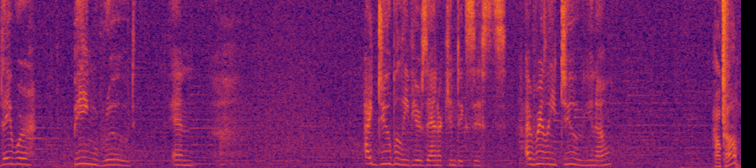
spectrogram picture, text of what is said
They were being rude, and uh, I do believe your Zanarkand exists. I really do, you know. How come?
